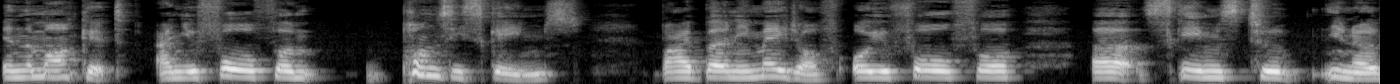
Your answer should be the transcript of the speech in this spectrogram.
in the market and you fall for Ponzi schemes by Bernie Madoff, or you fall for uh, schemes to, you know,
